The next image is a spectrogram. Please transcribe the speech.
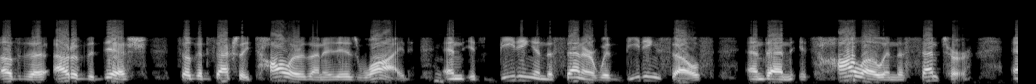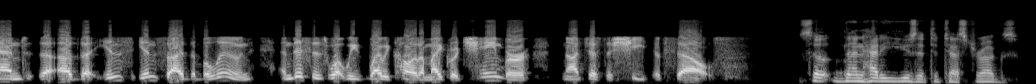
of the out of the dish so that it's actually taller than it is wide. Hmm. And it's beating in the center with beating cells, and then it's hollow in the center and uh, uh, the in, inside the balloon. And this is what we why we call it a microchamber, not just a sheet of cells. So then, how do you use it to test drugs?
